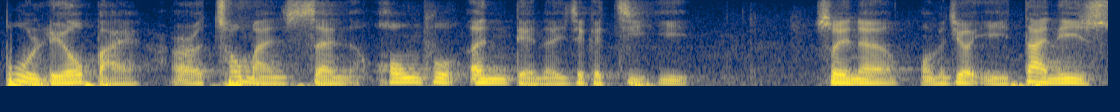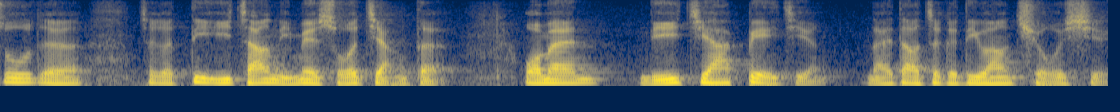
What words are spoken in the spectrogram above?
不留白，而充满神丰富恩典的这个记忆。所以呢，我们就以但利书的这个第一章里面所讲的。我们离家背井来到这个地方求学，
